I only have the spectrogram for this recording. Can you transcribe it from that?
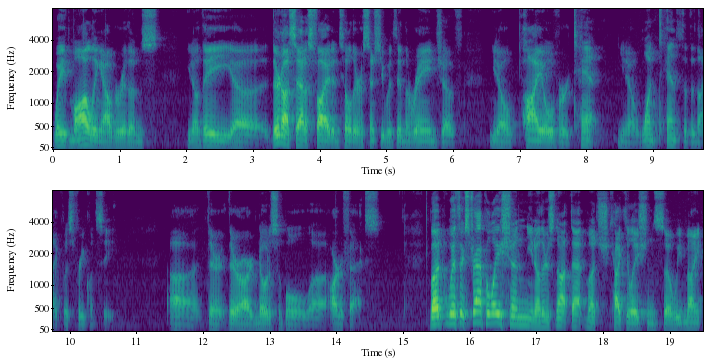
wave modeling algorithms, you know, they uh, they're not satisfied until they're essentially within the range of you know pi over ten, you know, one tenth of the Nyquist frequency. Uh, there there are noticeable uh, artifacts. But with extrapolation, you know, there's not that much calculation, so we might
